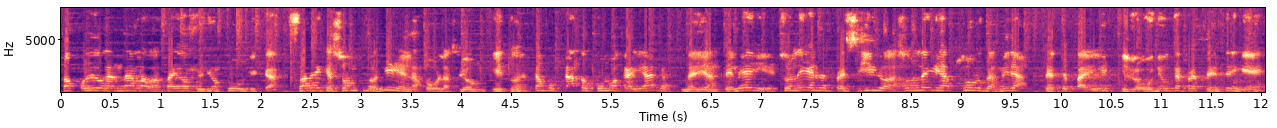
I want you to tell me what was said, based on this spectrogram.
ha podido ganar la batalla de opinión pública. Sabe que son minoría en la población y entonces están buscando cómo acallar mediante leyes. Son leyes represivas, son leyes absurdas. Mira, este país y lo único que pretenden es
